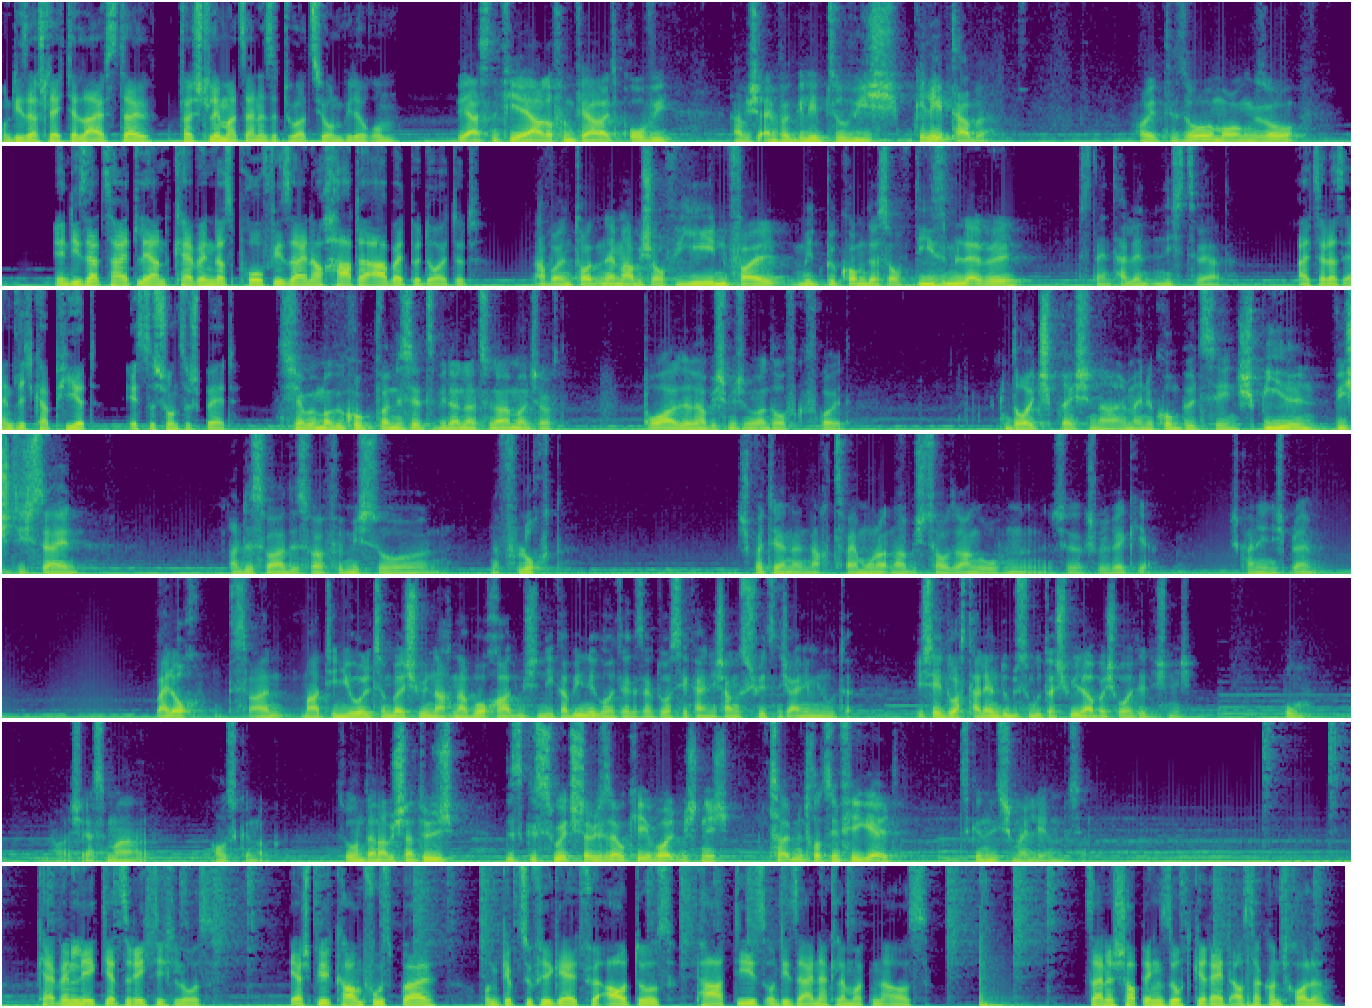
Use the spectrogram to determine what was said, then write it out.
Und dieser schlechte Lifestyle verschlimmert seine Situation wiederum. Die ersten vier Jahre, fünf Jahre als Profi habe ich einfach gelebt, so wie ich gelebt habe. Heute so, morgen so. In dieser Zeit lernt Kevin, dass Profi-Sein auch harte Arbeit bedeutet. Aber in Tottenham habe ich auf jeden Fall mitbekommen, dass auf diesem Level ist dein Talent nichts wert. Als er das endlich kapiert, ist es schon zu spät. Ich habe immer geguckt, wann ist jetzt wieder Nationalmannschaft. Boah, da habe ich mich immer drauf gefreut. Deutsch sprechen, meine Kumpels sehen, spielen, wichtig sein. Und das war, das war für mich so eine Flucht. Ich wollte ja nach zwei Monaten habe ich zu Hause angerufen und ich gesagt, ich will weg hier. Ich kann hier nicht bleiben. Weil auch, das war Martin Joel zum Beispiel, nach einer Woche hat mich in die Kabine geholt. Er hat gesagt, du hast hier keine Chance, du spielst nicht eine Minute. Ich sehe, du hast Talent, du bist ein guter Spieler, aber ich wollte dich nicht. Boom. Habe ich erstmal ausgenockt. So, und dann habe ich natürlich das geswitcht, habe ich gesagt, okay, ihr wollt mich nicht, zahlt mir trotzdem viel Geld, jetzt genieße ich mein Leben ein bisschen. Kevin legt jetzt richtig los. Er spielt kaum Fußball und gibt zu viel Geld für Autos, Partys und Designerklamotten aus. Seine Shoppingsucht gerät außer Kontrolle.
